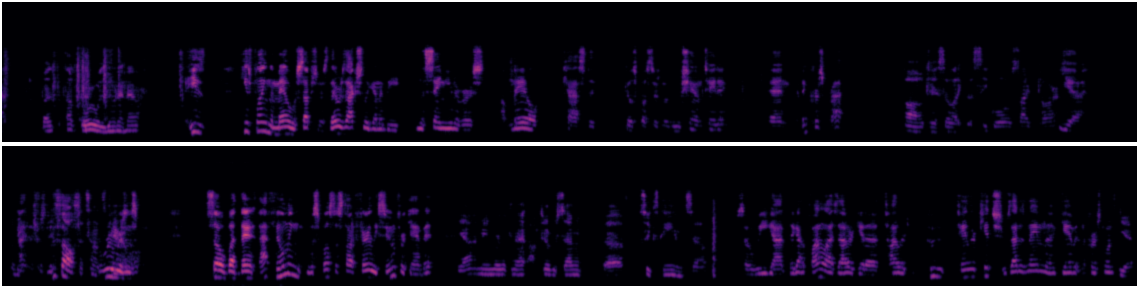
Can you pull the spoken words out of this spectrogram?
but I thought Thor was doing it now. He's he's playing the male receptionist. There was actually going to be in the same universe a male casted Ghostbusters movie with Channing Tatum and I think Chris Pratt. Oh, okay, so like the sequel sidecar. Yeah, That'd be I- interesting. all sounds rumors and terrible. so. But they, that filming was supposed to start fairly soon for Gambit. Yeah, I mean we're looking at October seventh, uh, sixteen. So So we got they got to finalize that or get a Tyler who Taylor Kitsch was that his name the Gambit in the first one. Yeah.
